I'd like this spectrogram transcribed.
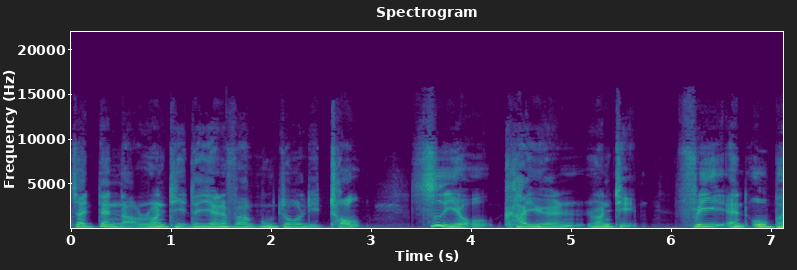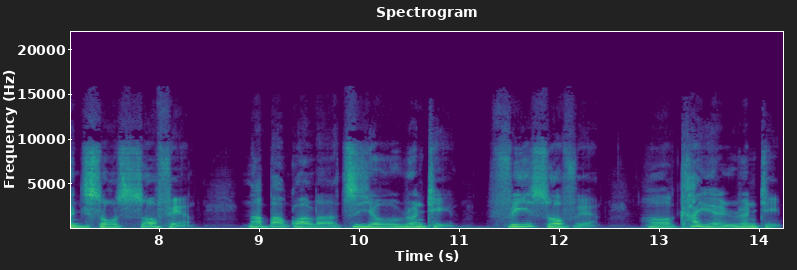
在电脑软体的研发工作里头，自由开源软体 （Free and Open Source Software） 那包括了自由软体 （Free Software）。和开源软体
